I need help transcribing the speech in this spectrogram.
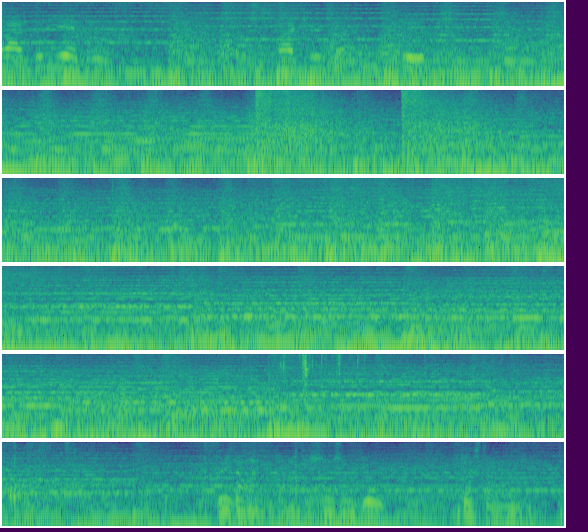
banco dietro. Faccio i tutti. Quelli davanti, davanti, ne sono più. Avanti. Piano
